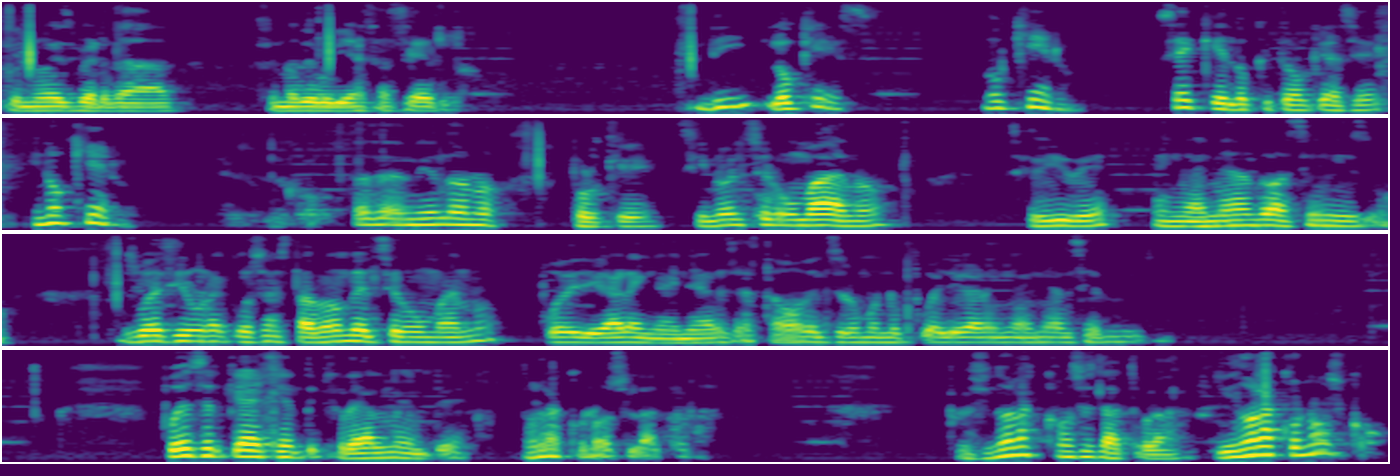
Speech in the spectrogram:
que no es verdad, que no deberías hacerlo. Di lo que es. No quiero. Sé que es lo que tengo que hacer y no quiero. ¿Estás entendiendo o no? Porque si no el ser humano se vive engañando a sí mismo. Les voy a decir una cosa, hasta dónde el ser humano puede llegar a engañarse, hasta dónde el ser humano puede llegar a engañarse él mismo. Puede ser que haya gente que realmente no la conoce la Torah. Pero si no la conoces la Torah, y no la conozco,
